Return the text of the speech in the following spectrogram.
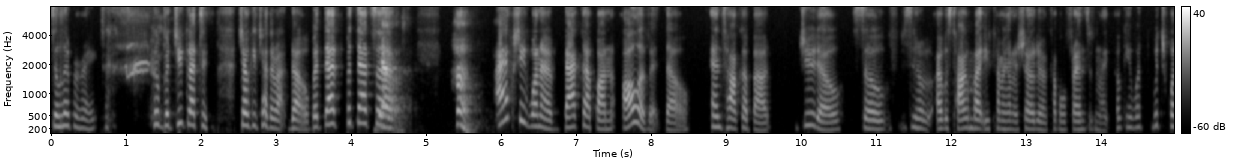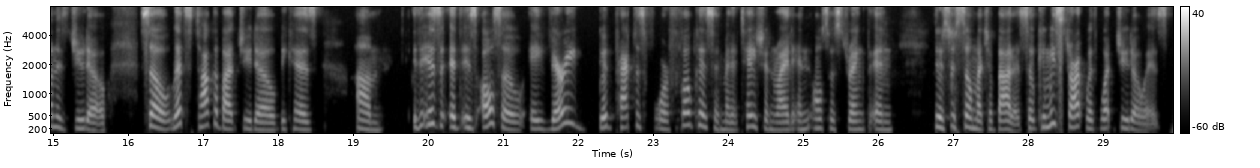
deliberate. but you got to choke each other out. No, but that, but that's a, huh. I actually want to back up on all of it though and talk about judo. So, you know, I was talking about you coming on a show to a couple of friends and like, okay, what, which one is judo? So let's talk about judo because um, it is, it is also a very good practice for focus and meditation, right? And also strength. And there's just so much about it. So can we start with what judo is?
